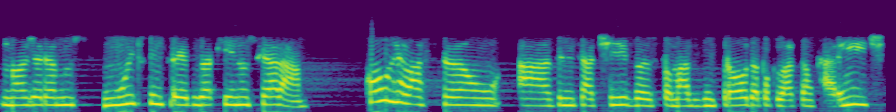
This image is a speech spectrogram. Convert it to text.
nós geramos muitos empregos aqui no Ceará. Com relação às iniciativas tomadas em prol da população carente,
